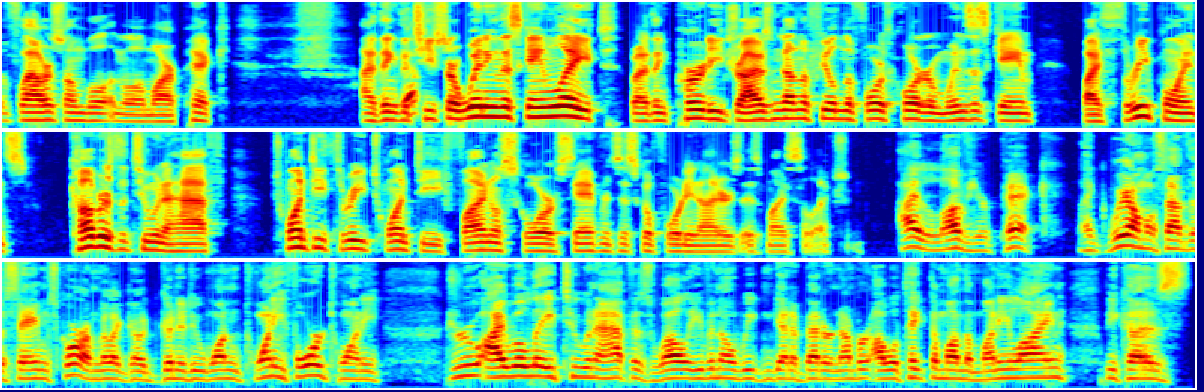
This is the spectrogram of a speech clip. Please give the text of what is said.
the Flowers fumble and the Lamar pick. I think the yep. Chiefs are winning this game late, but I think Purdy drives them down the field in the fourth quarter and wins this game by three points, covers the two and a half, 23 20 final score. San Francisco 49ers is my selection. I love your pick. Like we almost have the same score. I'm going to go. do one 24 20 Drew, I will lay two and a half as well, even though we can get a better number. I will take them on the money line because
